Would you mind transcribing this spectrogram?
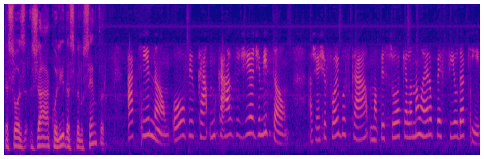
pessoas já acolhidas pelo centro? Aqui não. Houve um caso de admissão. A gente foi buscar uma pessoa que ela não era o perfil daqui.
